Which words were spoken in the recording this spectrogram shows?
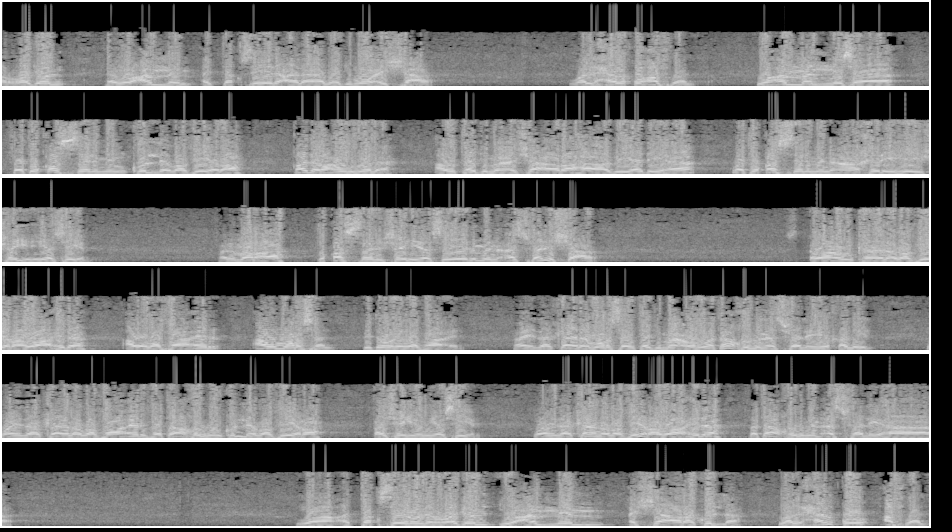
الرجل فيعمم التقصير على مجموع الشعر. والحلق أفضل. وأما النساء فتقصر من كل ضفيره قدر انمله أو تجمع شعرها بيدها وتقصر من آخره شيء يسير. فالمرأة تقصر شيء يسير من أسفل الشعر. سواء كان ضفيره واحدة أو ضفائر أو مرسل بدون ضفائر فإذا كان مرسل تجمعه وتأخذ من أسفله قليل. وإذا كان ضفائر فتأخذ من كل ضفيره شيء يسير. وإذا كان ضفيره واحدة فتأخذ من أسفلها. والتقصير للرجل يعمم الشعر كله والحلق أفضل.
